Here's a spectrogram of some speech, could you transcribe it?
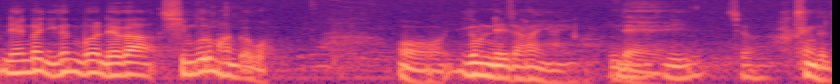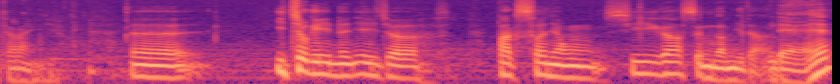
낸 건 이건 뭐 내가 심부름한 거고 어 이건 내 자랑이 아니고 네. 이저 학생들 자랑이죠. 어, 이쪽에 있는 이 저 박선영 씨가 쓴 겁니다. 네.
